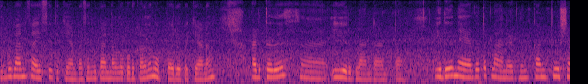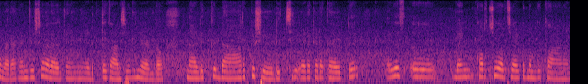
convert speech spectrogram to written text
സിംഗിൾ പ്ലാന്റ് സൈസ് ഇതൊക്കെയാണ് കേട്ടോ സിംഗിൾ പ്ലാന്റ് നമ്മൾ കൊടുക്കുന്നത് മുപ്പത് രൂപയ്ക്കാണ്. അടുത്തത് ഈ ഒരു പ്ലാന്റാണ് കേട്ടോ ഇത് നേരത്തെ പ്ലാൻ ആയിട്ട് നിങ്ങൾക്ക് കൺഫ്യൂഷൻ വരാം. കൺഫ്യൂഷൻ വരാതിരിക്കാൻ ഞാൻ എടുത്ത് കാണിച്ചിട്ടുണ്ട് കേട്ടോ നടുക്ക് ഡാർക്ക് ഷെയ്ഡ് ഇച്ചിരി ഇടയ്ക്കിടയ്ക്കായിട്ട് അത് കുറച്ച് കുറച്ചായിട്ട് നമുക്ക് കാണാം.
